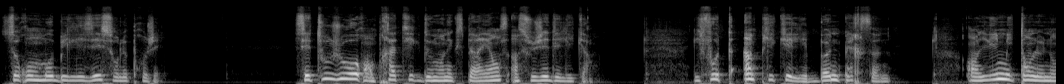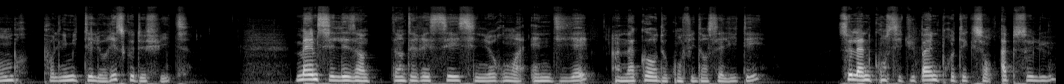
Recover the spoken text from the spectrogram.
seront mobilisés sur le projet. C'est toujours, en pratique de mon expérience, un sujet délicat. Il faut impliquer les bonnes personnes en limitant le nombre pour limiter le risque de fuite. Même si les intéressés signeront un NDA, un accord de confidentialité, cela ne constitue pas une protection absolue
